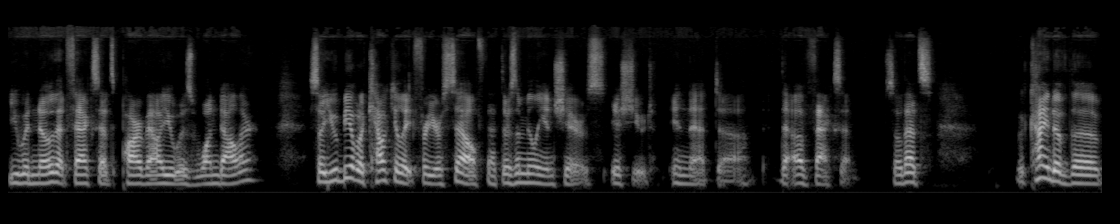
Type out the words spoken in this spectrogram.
You would know that FactSet's par value is $1. So you'd be able to calculate for yourself that there's a million shares issued in that uh, the, of FactSet. So that's kind of the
